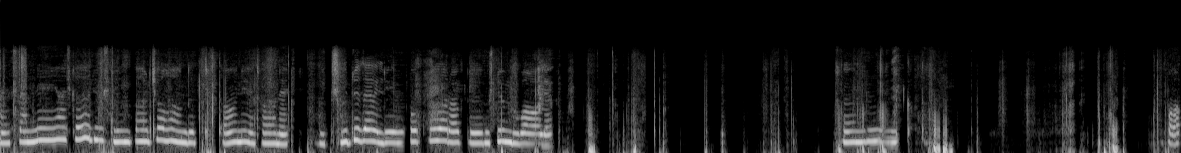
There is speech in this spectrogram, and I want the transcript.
ben seninle aşka düştüm parçalandım tane tane Güçlü düzeldim toplarak dönüştüm bu hale Son kaldı. Falan.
